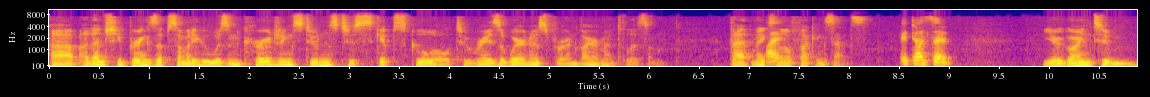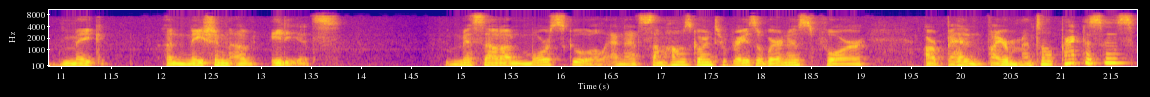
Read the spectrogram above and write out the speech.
Uh, and then she brings up somebody who was encouraging students to skip school to raise awareness for environmentalism. That makes What? no fucking sense. it doesn't. You're going to make a nation of idiots miss out on more school, and that somehow is going to raise awareness for our bad environmental practices?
